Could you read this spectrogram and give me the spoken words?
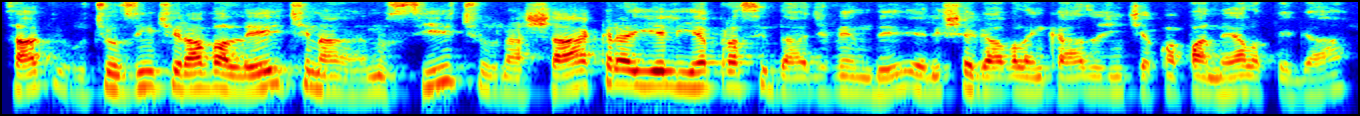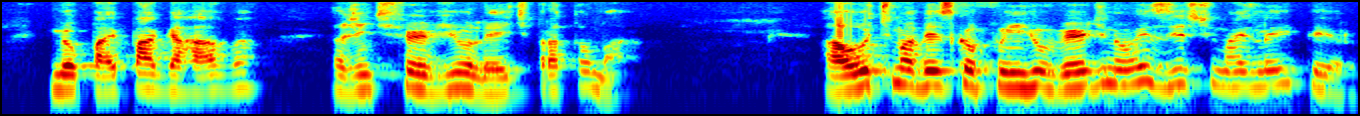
Sabe? O tiozinho tirava leite na, no sítio, na chácara, e ele ia para a cidade vender. Ele chegava lá em casa, a gente ia com a panela pegar, meu pai pagava, a gente fervia o leite para tomar. A última vez que eu fui em Rio Verde não existe mais leiteiro.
